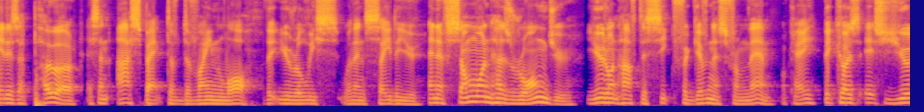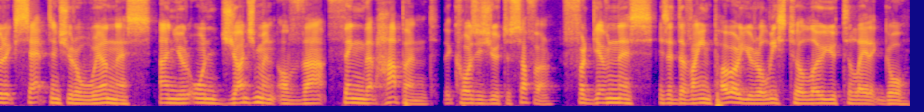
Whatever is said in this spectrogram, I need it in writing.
It is a power, it's an aspect of divine law that you release within side of you. And if someone has wronged you, you don't have to seek forgiveness from them, okay? Because it's your acceptance, your awareness, and your own judgment of that thing that happened that causes you to suffer. Forgiveness is a divine power you release to allow you to let it go.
